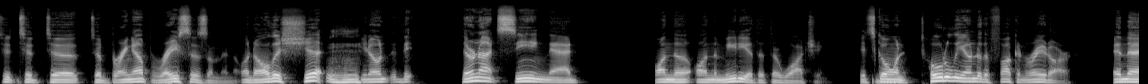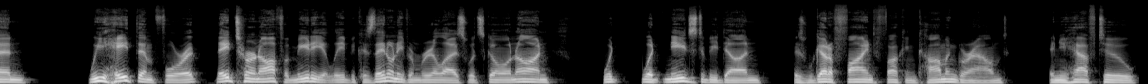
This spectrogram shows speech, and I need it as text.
to to to to bring up racism and, and all this shit. Hmm you know they, they're not seeing that on the on the media that they're watching it's going totally under the fucking radar. And then we hate them for it. They turn off immediately because they don't even realize what's going on. What what needs to be done is we got to find fucking common ground and you have to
